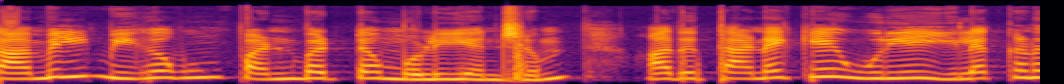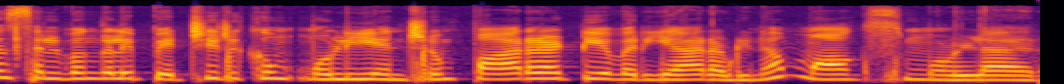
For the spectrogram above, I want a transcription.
தமிழ் மிகவும் பண்பட்ட மொழி என்றும் அது தனக்கே உரிய இலக்கண செல்வங்களை பெற்றிருக்கும் மொழி என்றும் பாராட்டியவர் யார் அப்படின்னா மார்க்ஸ் முல்லர்.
